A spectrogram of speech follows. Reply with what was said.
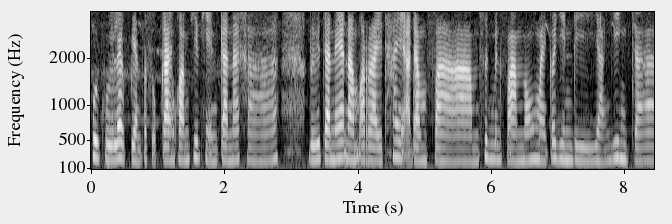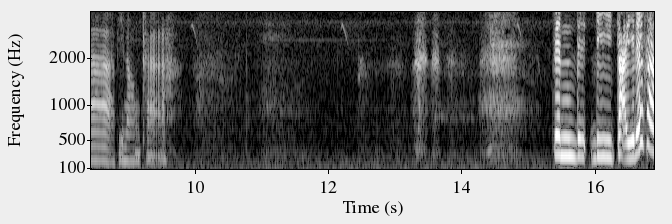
พูดคุยแลกเปลี่ยนประสบการณ์ความคิดเห็นกันนะคะ หรือจะแนะนำอะไรให้อดัมฟาร์ม ซึ่งเป็นฟาร์มน้องใหม่ก็ยินดีอย่างยิ่งจ้าพี่น้องค่ะ เป็นดีดีใจเด้ค่ะ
